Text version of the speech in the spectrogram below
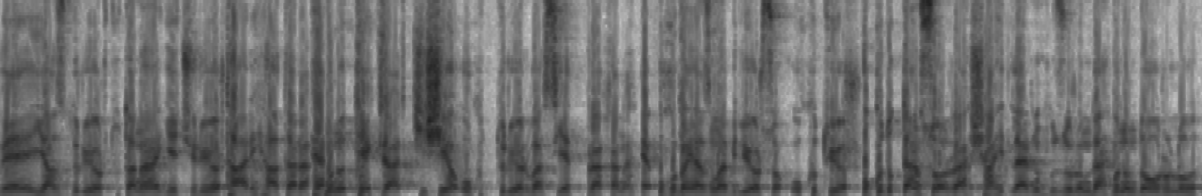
ve yazdırıyor, tutanağa geçiriyor. Tarih atarak bunu tek tekrar kişiye okutturuyor vasiyet bırakana. E, okuma yazma biliyorsa okutuyor. Okuduktan sonra şahitlerin huzurunda bunun doğruluğu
